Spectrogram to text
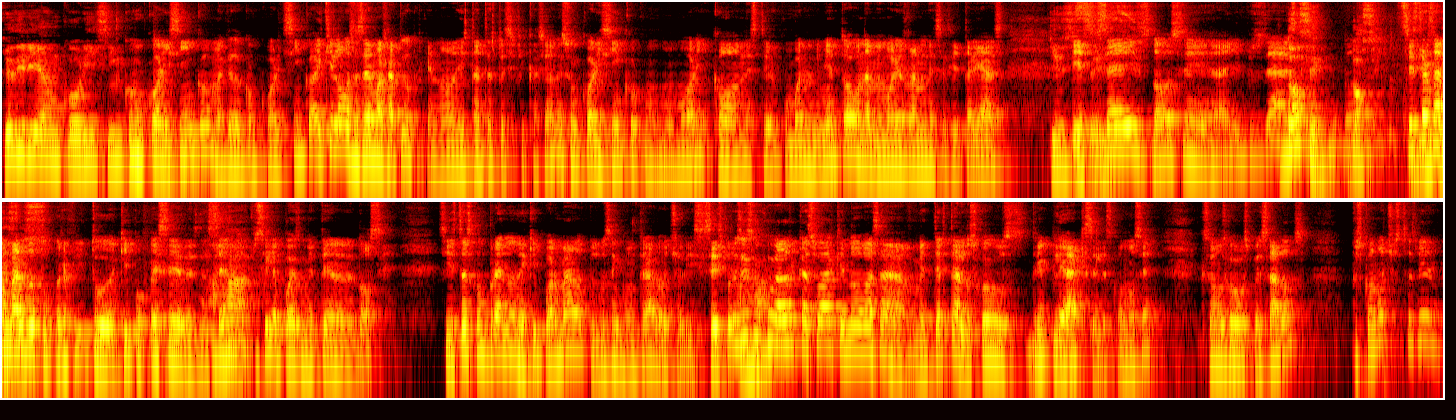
Yo diría un Core i5. Un Core i5, me quedo con Core i5. Aquí lo vamos a hacer más rápido porque no hay tanta especificación. Es un Core i5 con memoria, con este, con buen rendimiento. Una memoria RAM necesitarías 16, 12, ahí pues ya. 12, 12. Si estás armando tu perfil, tu equipo PC desde cero, pues sí le puedes meter 12. Si estás comprando un equipo armado, pues vas a encontrar 8 16. Pero si es un jugador casual que no vas a meterte a los juegos AAA que se les conoce, que son los juegos pesados, pues con 8 estás bien.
